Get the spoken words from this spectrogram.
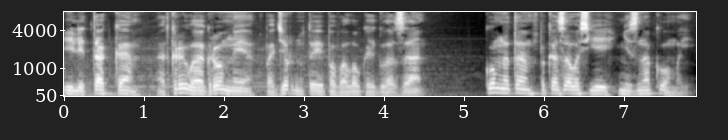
Или Такка открыла огромные, подернутые поволокой глаза. Комната показалась ей незнакомой.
